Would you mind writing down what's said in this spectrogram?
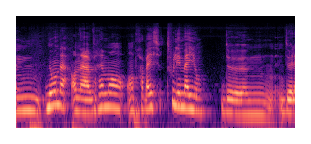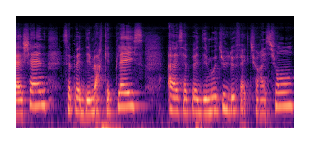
nous on a, on a vraiment, on travaille sur tous les maillons de, de, la chaîne. Ça peut être des marketplaces, ça peut être des modules de facturation.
